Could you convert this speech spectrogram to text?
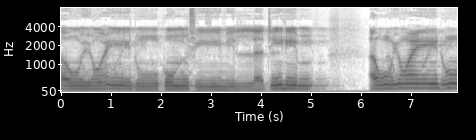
أو يعيدوكم في ملتهم أو يعيدوكم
